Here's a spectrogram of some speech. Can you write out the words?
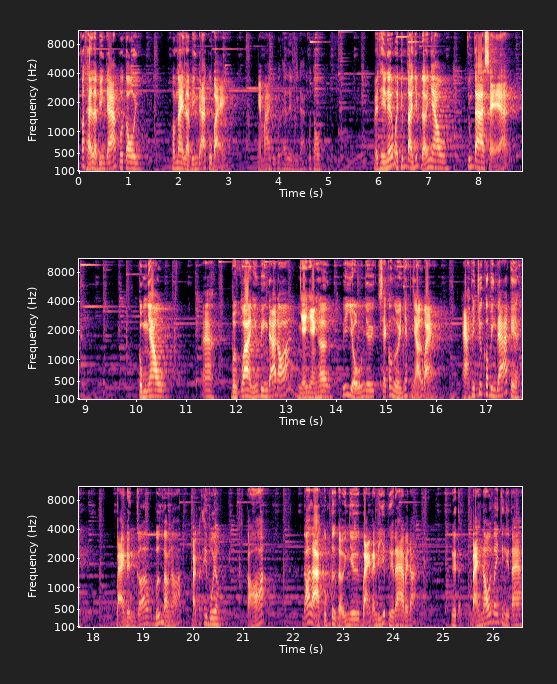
Có thể là viên đá của tôi. Hôm nay là viên đá của bạn. Ngày mai cũng có thể là viên đá của tôi. Vậy thì nếu mà chúng ta giúp đỡ nhau chúng ta sẽ cùng nhau à, vượt qua những viên đá đó nhẹ nhàng hơn. Ví dụ như sẽ có người nhắc nhở bạn à phía trước có viên đá kìa. Bạn đừng có vướng vào nó. Bạn có thấy vui không? Có. Đó là cũng tương tự như bạn đang đi giúp người ta vậy đó người ta, bạn nói với cho người ta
